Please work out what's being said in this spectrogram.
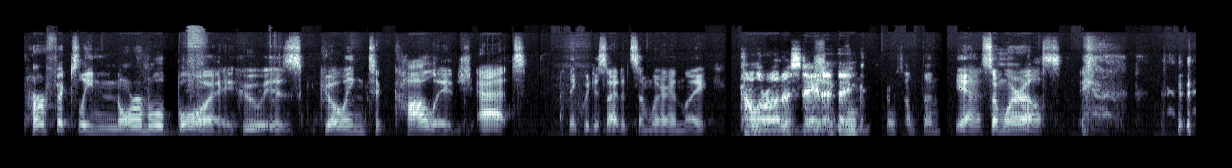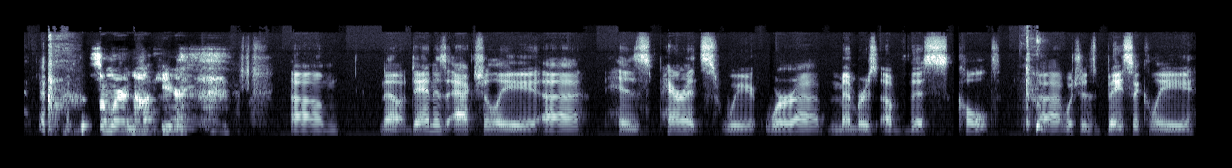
perfectly normal boy who is going to college at I think we decided somewhere in like Colorado State, I think. or something. Yeah, somewhere else. Somewhere not here. Um, no, Dan is actually uh, his parents were were uh, members of this cult, uh, which is basically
